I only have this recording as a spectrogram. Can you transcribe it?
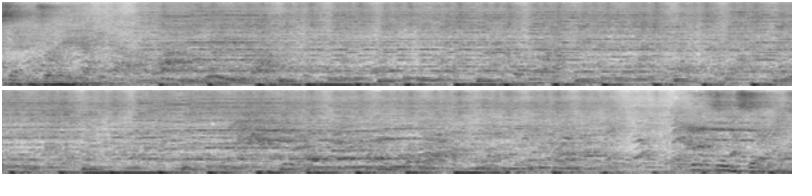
Thirty seconds remaining. Fifteen seconds.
